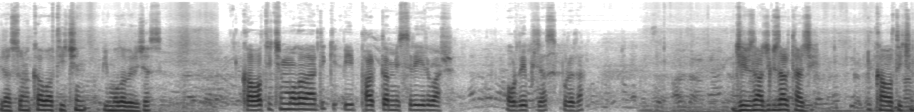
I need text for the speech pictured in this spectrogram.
Biraz sonra kahvaltı için bir mola vereceğiz. Kahvaltı için mola verdik. Bir parkta mesire yeri var. Orada yapacağız burada. Ceviz ağacı güzel bir tercih. Kahvaltı için.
